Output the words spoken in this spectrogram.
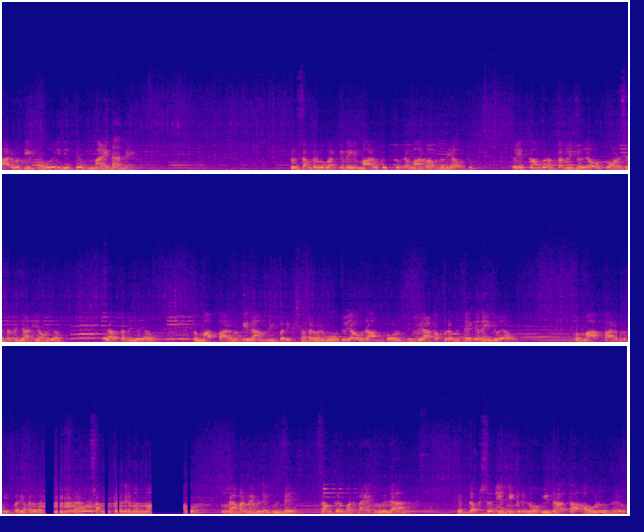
પાર્વતી કોઈ રીતે માયના નહીં. તો શંકર ભગવાન કે દેવી મારું કીધું તમને માનવામાં નથી આવતું. તો એક કામ કરો તમે જોઈ આવો કોણ છે, તમે જાણી આવો, જાઓ. જાઓ, તમે જોઈ આવો. તો માં પાર્વતી રામની પરીક્ષા કરવાની હું જોઈ આવું રામ કોણ છે? વ્યાપક બ્રહ્મ છે કે નહીં? જોઈ આવું. તો માં પાર્વતી પરીક્ષા શંકર શંકરે મનમાં રામાયણમાં એમ લખ્યું છે, શંકર મનમાં એમ બોલ્યા કે, દક્ષની દીકરીનો વિધાતા અવળો થયો.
